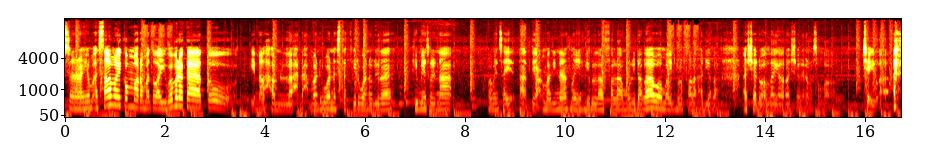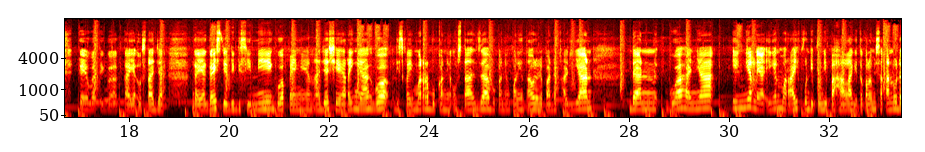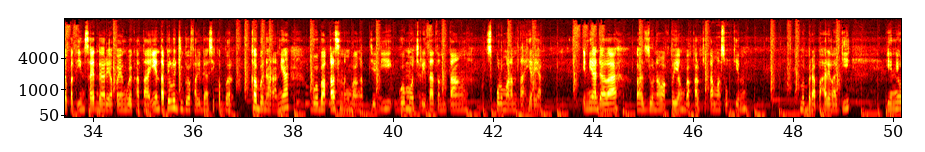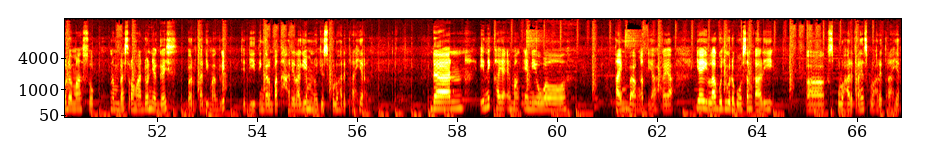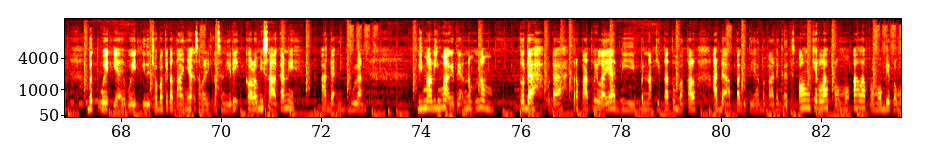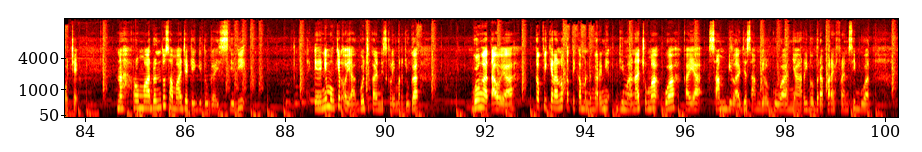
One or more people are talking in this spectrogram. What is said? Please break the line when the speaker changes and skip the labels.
Bismillahirrahmanirrahim. Assalamualaikum warahmatullahi wabarakatuh. Innalhamdulillah Nahmadu wa nasta'gfiru wa nabilah Himi surina Wa min sayyati a'malina May mudhillalah Wa may yudhlil fala hadiyalah Asyhadu ilaha illallah Rasulullah. Cila. Kayak banget ya gue kayak ustazah. Gak ya guys? Jadi di sini gue pengen aja sharing ya. Gue disclaimer bukan yang ustazah Bukan yang paling tahu daripada kalian. Dan gue hanya ingin ya ingin meraih pundi-pundi pahala gitu. Kalau misalkan lu dapat insight dari apa yang gue katain tapi lu juga validasi keber kebenarannya gue bakal seneng banget. Jadi gue mau cerita tentang 10 malam terakhir ya. Ini adalah uh, zona waktu yang bakal kita masukin beberapa hari lagi. Ini udah masuk 16 Ramadan ya guys baru tadi maghrib. Jadi tinggal 4 hari lagi menuju 10 hari terakhir dan ini kayak emang annual time banget ya. Kayak ya ilah gue juga udah bosan kali uh, 10 hari terakhir 10 hari terakhir. But wait ya wait gitu. Coba kita tanya sama diri kita sendiri. Kalau misalkan nih ada nih bulan 55 gitu ya 66 tuh udah udah terpatri lah ya di benak kita tuh bakal ada apa gitu ya. Bakal ada gratis ongkir lah promo A lah promo B promo C Nah, Ramadan tuh sama aja kayak gitu, guys. Jadi ya ini mungkin oh ya, gue sekalian disclaimer juga. Gue nggak tahu ya kepikiran lo ketika mendengar ini gimana. Cuma gue kayak sambil aja sambil gue nyari beberapa referensi buat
